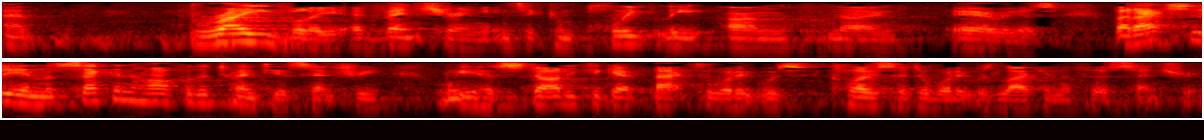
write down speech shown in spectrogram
uh, bravely adventuring into completely unknown areas. But actually, in the second half of the 20th century, we have started to get back to what it was closer to what it was like in the first century.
